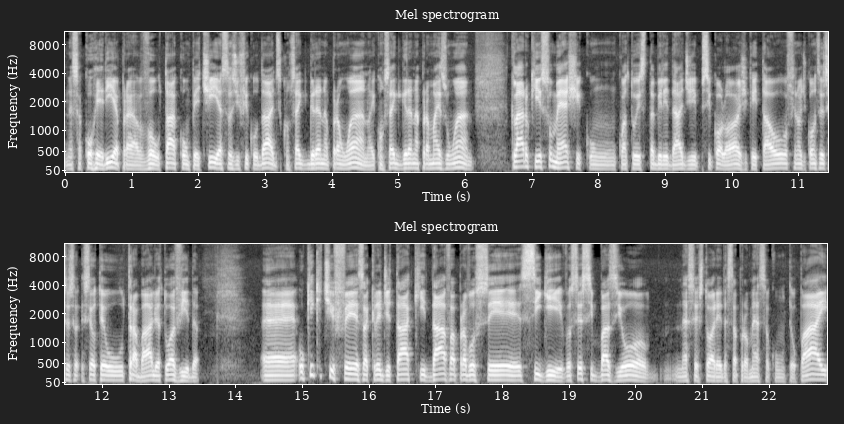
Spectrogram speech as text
nessa correria para voltar a competir, essas dificuldades, consegue grana para um ano, aí consegue grana para mais um ano. Claro que isso mexe com, com a tua estabilidade psicológica e tal, afinal de contas, esse, esse é o teu trabalho, é a tua vida. É, o que, que te fez acreditar que dava para você seguir? Você se baseou nessa história dessa promessa com o teu pai?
